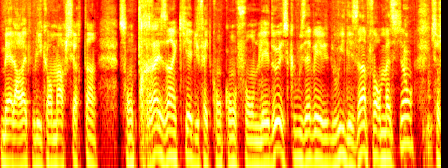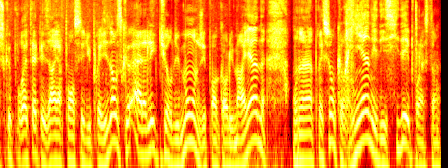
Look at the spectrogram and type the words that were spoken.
mais à la République En Marche, certains sont très inquiets du fait qu'on confonde les deux. Est-ce que vous avez, Louis, des informations sur ce que pourraient être les arrière-pensées du président? Parce qu'à la lecture du Monde, j'ai pas encore lu Marianne, on a l'impression que rien n'est décidé pour l'instant.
